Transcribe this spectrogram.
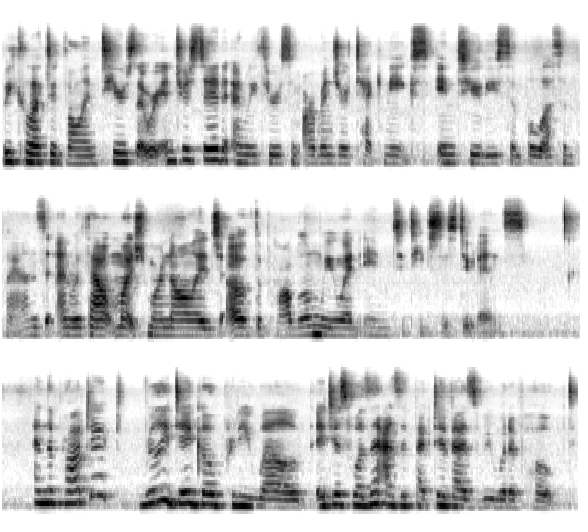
We collected volunteers that were interested and we threw some Arbinger techniques into these simple lesson plans. And without much more knowledge of the problem, we went in to teach the students. And the project really did go pretty well. It just wasn't as effective as we would have hoped.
